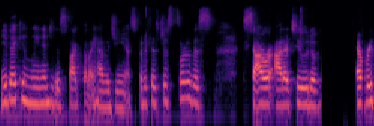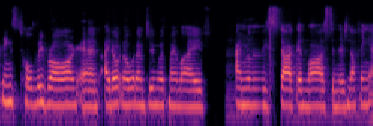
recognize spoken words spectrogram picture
maybe I can lean into this fact that I have a genius. But if it's just sort of this sour attitude of everything's totally wrong and I don't know what I'm doing with my life. I'm mm. really stuck and lost and there's nothing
